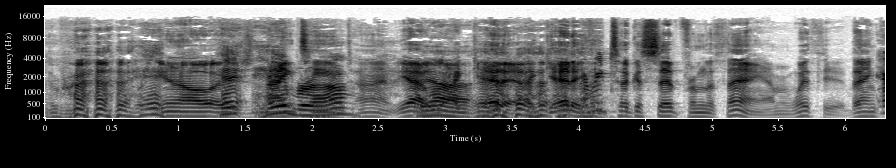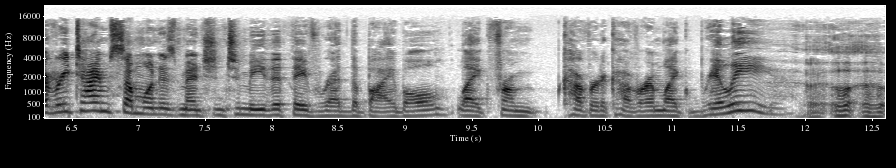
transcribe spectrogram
hey, you know hey, it's hey, 19 bro. times yeah, Yeah. i get it i get it Every- you took a sip from the thing i'm with you thank you. Every you time someone has mentioned to me that they've read the Bible, like from cover to cover, I'm like, really? Uh, uh,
